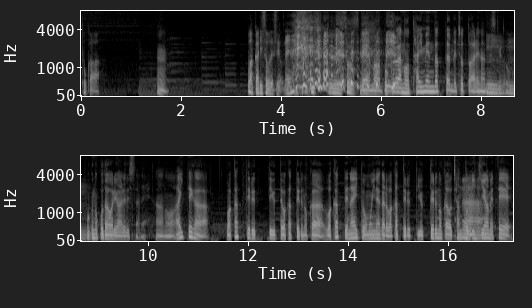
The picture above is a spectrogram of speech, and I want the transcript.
とかうん分かりそうですよね。うんそうですね、まあ、僕はあの対面だったんでちょっとあれなんですけど、うんうん僕のこだわりはあれでしたね。あの相手が分かってるって言って分かってるのか分かってないと思いながら分かってるって言ってるのかをちゃんと見極めて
